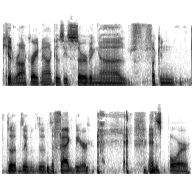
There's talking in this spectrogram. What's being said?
Kid Rock right now because he's serving uh fucking the the the, the fag beer at his bar.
